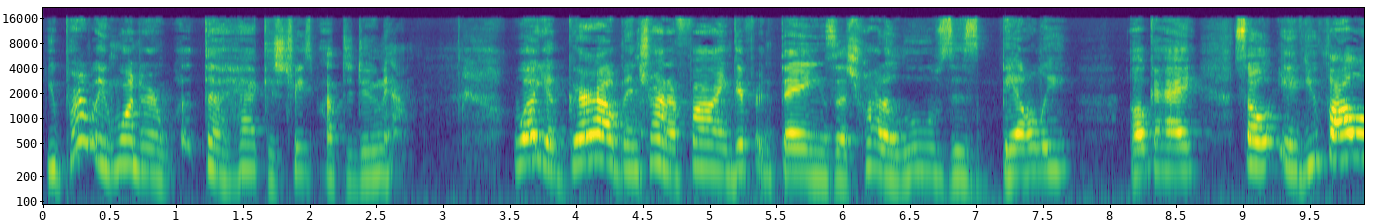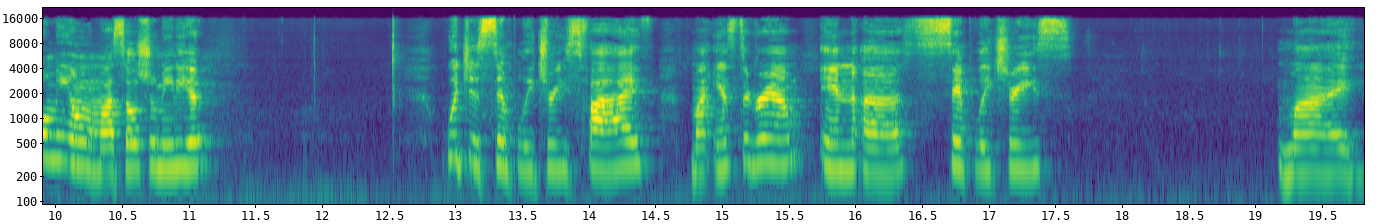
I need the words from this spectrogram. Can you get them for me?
you probably wondering what the heck is Trice about to do now? Well, your girl been trying to find different things to try to lose this belly, okay? So if you follow me on my social media, which is Simply Trice 5, my Instagram, and uh, Simply Trice, my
